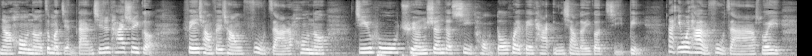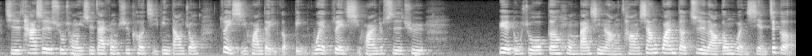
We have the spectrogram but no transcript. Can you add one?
然后呢这么简单，其实它是一个非常非常复杂，然后呢。几乎全身的系统都会被它影响的一个疾病。那因为它很复杂，所以其实它是书虫医师在风湿科疾病当中最喜欢的一个病。我也最喜欢就是去阅读说跟红斑性狼疮相关的治疗跟文献。这个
